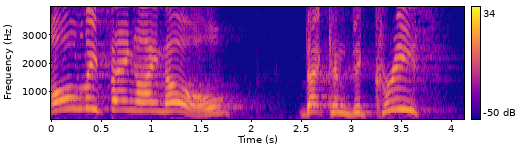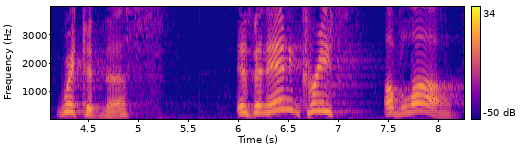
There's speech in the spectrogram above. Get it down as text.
only thing I know that can decrease wickedness is an increase of love.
